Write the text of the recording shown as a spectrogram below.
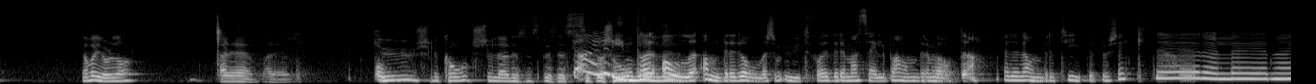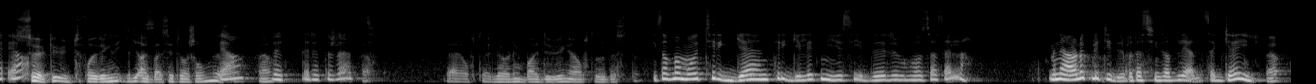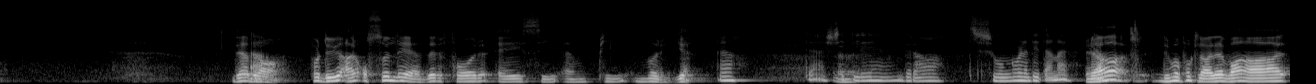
ja, hva gjør du da? Er det, er det kurs eller coach, eller er det spesielle Ja, eller inntar eller- alle andre roller som utfordrer meg selv på andre måter. da. Eller andre typer prosjekter, eller Ja, Søker utfordringene i arbeidssituasjonen? ja Liksom. Ja. rett, rett og slett. Det er ofte, learning by doing er ofte det beste. Ikke sant? Man må jo trigge, trigge litt nye sider hos seg selv. da. Men jeg har nok blitt tydeligere på at jeg syns at ledelse er gøy. Ja. Det er bra. For du er også leder for ACMP Norge. Ja, Det er skikkelig bra schwung over den tittelen der. Ja, Du må forklare hva er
